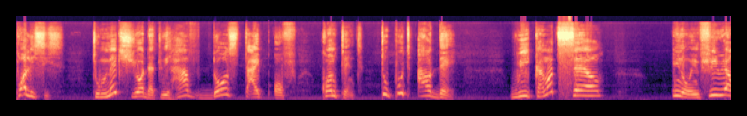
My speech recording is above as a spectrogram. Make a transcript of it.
policies to make sure that we have those type of content to put out there we cannot sell you know inferior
